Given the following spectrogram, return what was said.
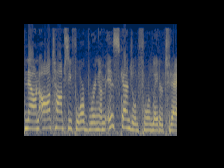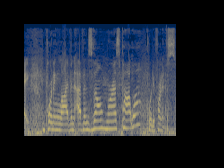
Now, an autopsy for Brigham is scheduled for later today. Reporting live in Evansville, Marissa Patwa, 44 News.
